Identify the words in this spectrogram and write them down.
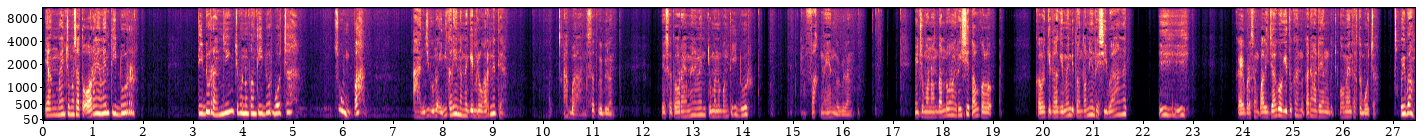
yang main cuma satu orang yang lain tidur. Tidur anjing. Cuma numpang tidur bocah. Sumpah. Anjing gue bilang ini kali yang namanya gembel warnet ya? Ah bangsat gue bilang. Ya satu orang yang main yang lain cuma numpang tidur. Fuck man gue bilang. Yang cuma nonton doang risih tahu kalau kalau kita lagi main ditontonin risih banget. Ih, kayak berasang paling jago gitu kan kadang ada yang komentar tuh bocah. Wih bang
